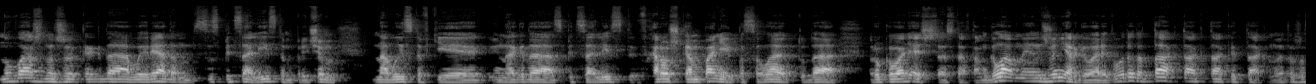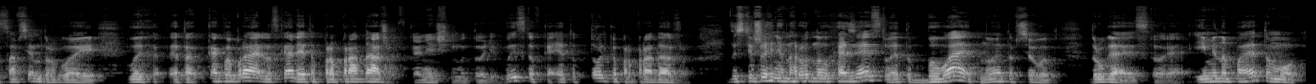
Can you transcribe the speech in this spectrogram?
Но важно же, когда вы рядом со специалистом, причем на выставке иногда специалисты в хорошей компании посылают туда руководящий состав. Там главный инженер говорит, вот это так, так, так и так. Но это же совсем другой выход. Это, как вы правильно сказали, это про продажу в конечном итоге. Выставка – это только про продажу. Достижение народного хозяйства – это бывает, но это все вот другая история. Именно поэтому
